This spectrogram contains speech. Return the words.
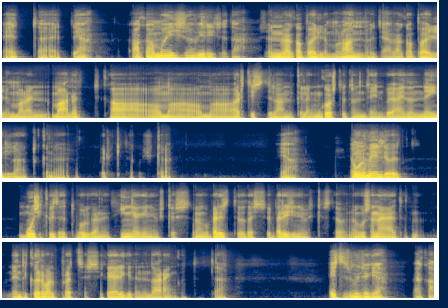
et, et jah, aga ma ei saa viriseda, see on väga palju mulle andnud ja väga palju ma olen, ma arvan, et ka oma, oma artistidele andnud, kellega ma koostööd olen teinud või aidanud neil natukene pürgida kuskile. jah, ja mulle meeldivad muusikavideote puhul ka need hingega inimesed, kes nagu päriselt teevad asju ja päris inimesed, kes teevad, nagu sa näed, et nende kõrvalprotsessi ka jälgida nende arengut, et. Äh, Eestis muidugi jah, väga,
